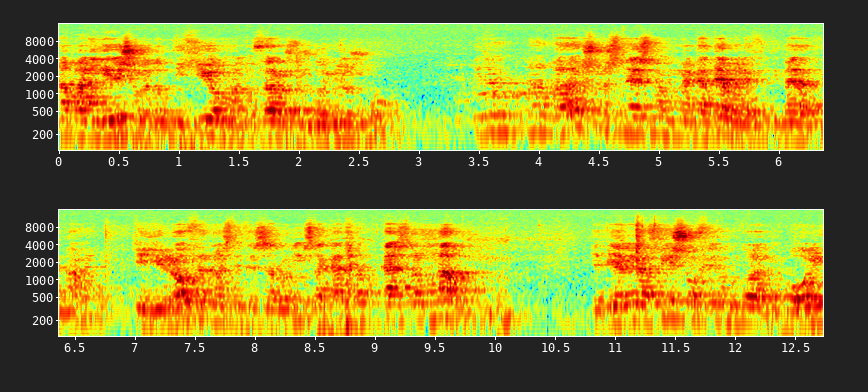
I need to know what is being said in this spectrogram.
να πανηγυρίσω με το πτυχίο μου, να το φέρω στους γονιούς μου. Ήταν ένα παράξενο συνέστημα που με κατέβαλε αυτή τη μέρα, θυμάμαι, και γυρόφερνα στη Θεσσαλονίκη στα κάστρα, κάστρα μονάδων. Γιατί έλεγα πίσω οφείλω μου τώρα την πόλη,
